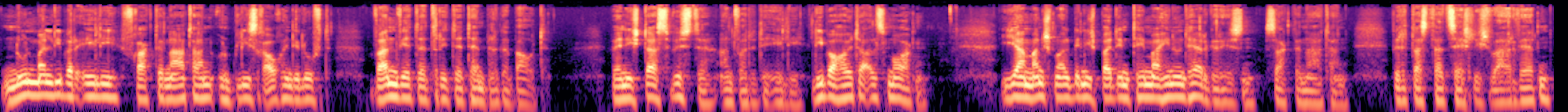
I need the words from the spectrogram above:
Nun, mein lieber Eli, fragte Nathan und blies Rauch in die Luft, wann wird der dritte Tempel gebaut? Wenn ich das wüsste, antwortete Eli, lieber heute als morgen. Ja, manchmal bin ich bei dem Thema hin und her gerissen, sagte Nathan. Wird das tatsächlich wahr werden?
